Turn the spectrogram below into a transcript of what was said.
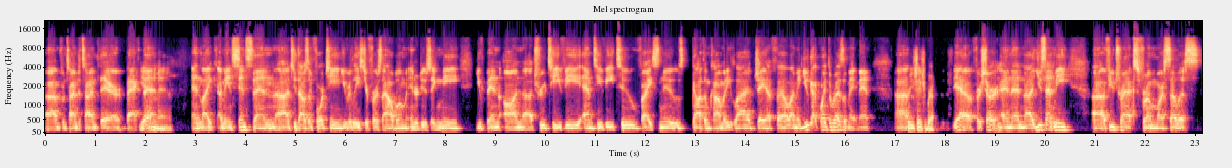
um, from time to time there back Yeah, then. man. And like, I mean, since then, uh, 2014, you released your first album, Introducing Me. You've been on uh, truTV, MTV2, Vice News, Gotham Comedy Live, JFL. I mean, you got quite the resume, man. Uh, Appreciate you, bro. yeah, for sure. And then uh, you sent me uh, a few tracks from Marcellus,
